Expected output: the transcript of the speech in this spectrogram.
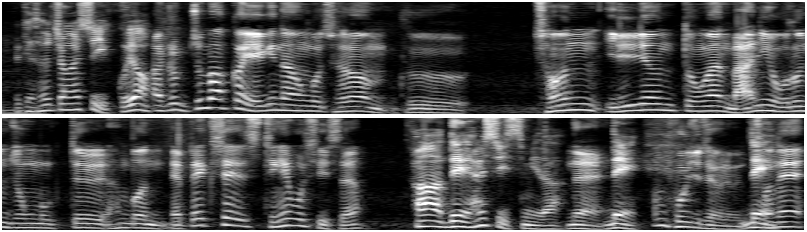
음. 이렇게 설정할 수 있고요. 아 그럼 좀 아까 얘기 나온 것처럼 그 전 1년 동안 많이 오른 종목들 한번 네, 백테스팅 해볼 수 있어요? 아, 네, 할 수 있습니다. 네. 네. 한번 보여주세요 그러면. 네. 전에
